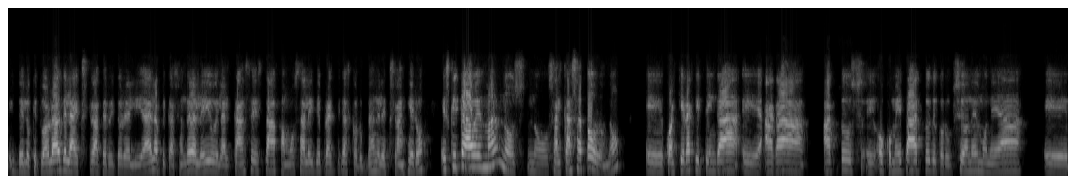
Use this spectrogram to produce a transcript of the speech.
de lo que tú hablabas de la extraterritorialidad de la aplicación de la ley o el alcance de esta famosa ley de prácticas corruptas en el extranjero, es que cada vez más nos, nos alcanza a todos, ¿no? Eh, cualquiera que tenga, eh, haga actos eh, o cometa actos de corrupción en moneda, eh,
